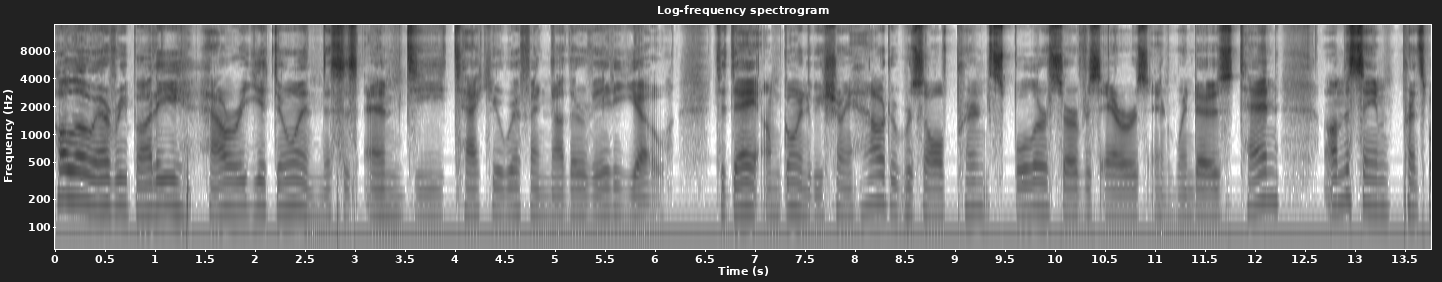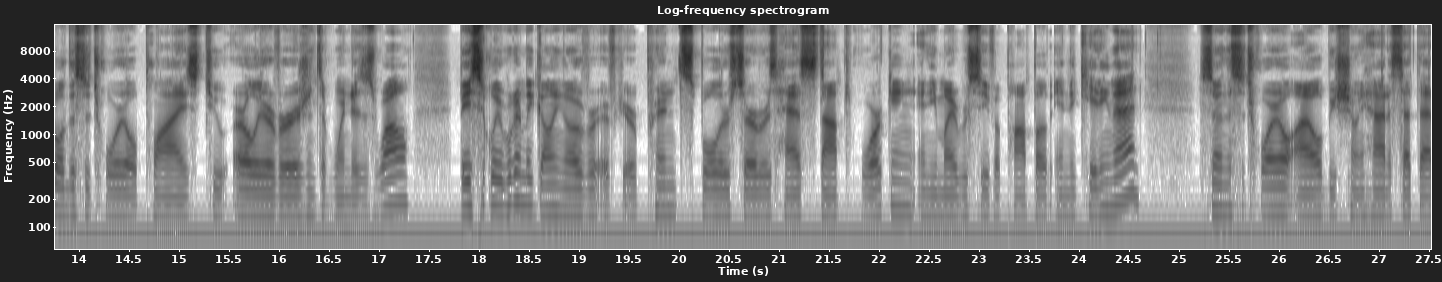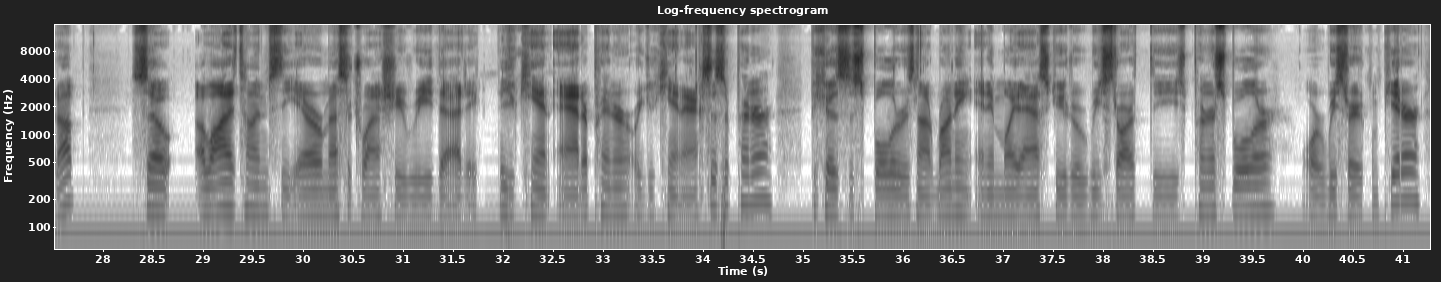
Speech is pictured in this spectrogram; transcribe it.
Hello everybody, how are you doing? This is MD Tech here with another video. Today I'm going to be showing how to resolve print spooler service errors in Windows 10. Um, the same principle this tutorial applies to earlier versions of Windows as well. Basically we're going to be going over if your print spooler service has stopped working and you might receive a pop-up indicating that. So in this tutorial I'll be showing how to set that up. So a lot of times the error message will actually read that, it, that you can't add a printer or you can't access a printer because the spooler is not running and it might ask you to restart the printer spooler or restart your computer.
